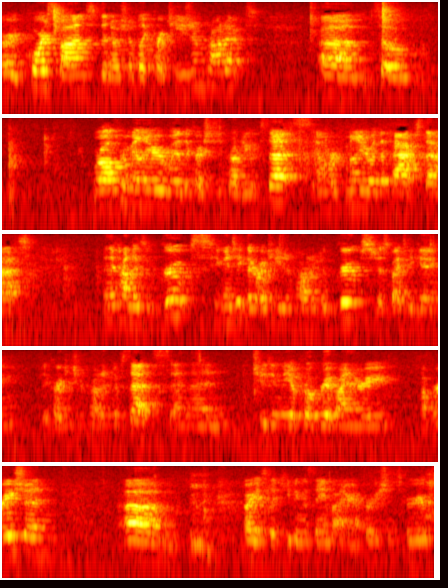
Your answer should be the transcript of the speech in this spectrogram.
or corresponds to the notion of like Cartesian product. Um, so we're all familiar with the Cartesian product of sets, and we're familiar with the fact that in the context of groups, you can take the Cartesian product of groups just by taking the Cartesian product of sets and then choosing the appropriate binary operation. Um, or I guess like keeping the same binary operations for groups.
